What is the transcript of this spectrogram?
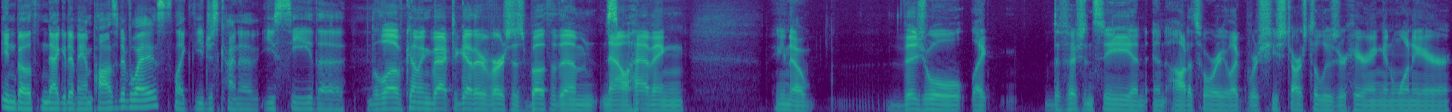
in both negative and positive ways. Like you just kind of you see the the love coming back together versus both of them now having you know visual like deficiency and, and auditory like where she starts to lose her hearing in one ear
